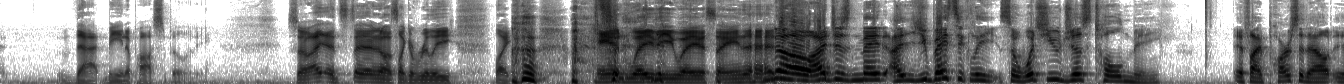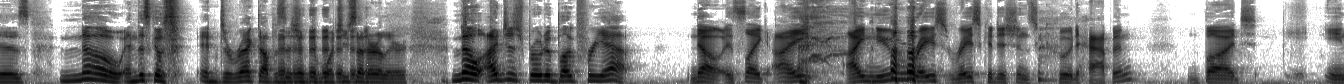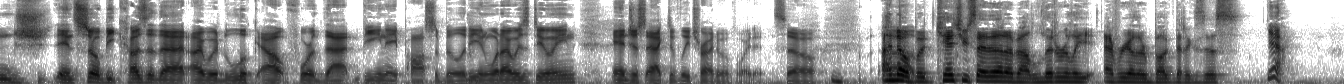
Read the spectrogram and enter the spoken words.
that being a possibility. So I, it's I know it's like a really like hand wavy way of saying that. No, I just made I, you basically. So what you just told me, if I parse it out, is no, and this goes in direct opposition from what you said earlier. No, I just wrote a bug-free app. No, it's like I I knew race race conditions could happen, but in and so because of that, I would look out for that being a possibility in what I was doing and just actively try to avoid it. So I know, Um, but can't you say that about literally every other bug that exists?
